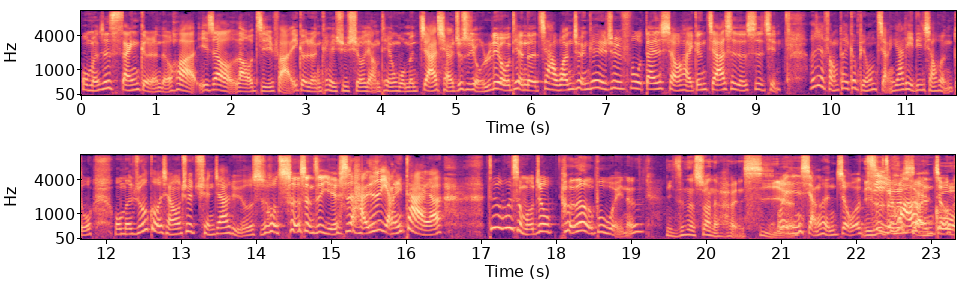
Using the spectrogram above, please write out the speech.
我们是三个人的话，依照劳基法，一个人可以去休两天，我们加起来就是有六天的假，完全可以去负担小孩跟家事的事情，而且房贷更不用讲，压力一定小很多。我们如果想要去全家旅游的时候，车甚至也是还是养一台啊。这为什么就何乐而不为呢？你真的算的很细，我已经想很久，我计划很久，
